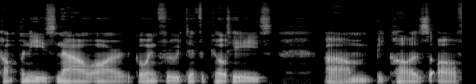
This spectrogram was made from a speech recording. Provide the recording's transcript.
companies now are going through difficulties um, because of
